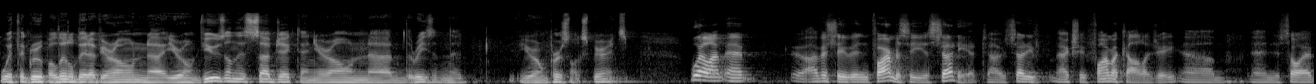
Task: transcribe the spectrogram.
with the group a little bit of your own uh, your own views on this subject and your own uh, the reason that your own personal experience? Well, I'm, uh, obviously in pharmacy you study it. I study actually pharmacology, um, and so I,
